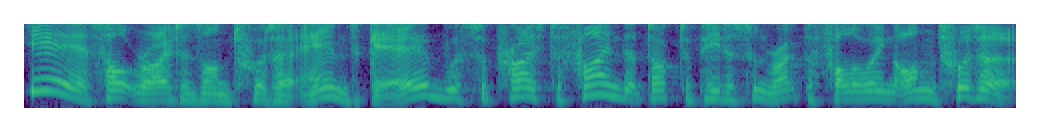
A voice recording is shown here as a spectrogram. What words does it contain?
Yes, alt writers on Twitter and Gab were surprised to find that Dr. Peterson wrote the following on Twitter.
